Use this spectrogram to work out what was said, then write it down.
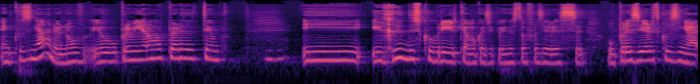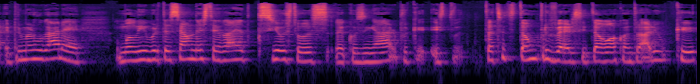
em cozinhar. Eu não, eu, para mim era uma perda de tempo. Uhum. E, e, redescobrir, que é uma coisa que eu ainda estou a fazer, esse, o prazer de cozinhar. Em primeiro lugar, é uma libertação desta ideia de que se eu estou a, cozinhar, porque isto está tudo tão perverso e tão ao contrário que,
